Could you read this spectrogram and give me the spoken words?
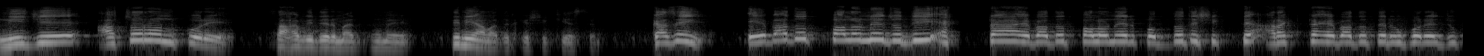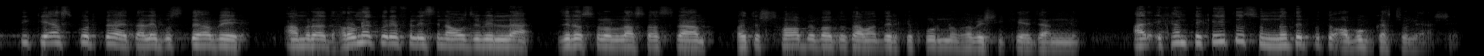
নিজে আচরণ করে সাহাবিদের মাধ্যমে তিনি আমাদেরকে শিখিয়েছেন। কাজেই এবাদত পালনে যদি একটা এবাদত পালনের পদ্ধতি শিখতে আরেকটা এবাদতের উপরে যুক্তি কেয়াস করতে হয়, তাহলে বুঝতে হবে আমরা ধারণা করে ফেলেছি নওয়াজবিল্লাহ যে রসল্লাহ আসলাম হয়তো সব এবাদত আমাদেরকে পূর্ণভাবে শিখিয়ে যাননি। আর এখান থেকেই তো সুন্নতের প্রতি অবজ্ঞা চলে আসে।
